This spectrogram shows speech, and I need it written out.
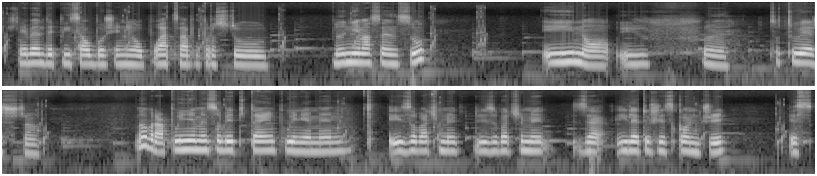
Już nie będę pisał, bo się nie opłaca, po prostu no nie ma sensu. I no, już e, co tu jeszcze? Dobra, płyniemy sobie tutaj, płyniemy i zobaczmy, zobaczymy za ile to się skończy. Jest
